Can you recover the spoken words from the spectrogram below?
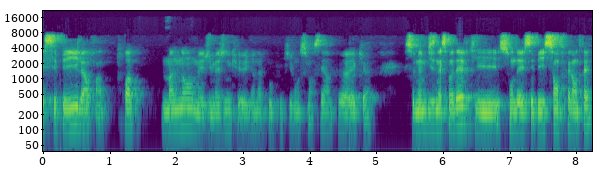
SCPI, là, enfin, trois maintenant, mais j'imagine qu'il y en a beaucoup qui vont se lancer un peu avec euh, ce même business model, qui sont des SCPI sans frais d'entrée.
